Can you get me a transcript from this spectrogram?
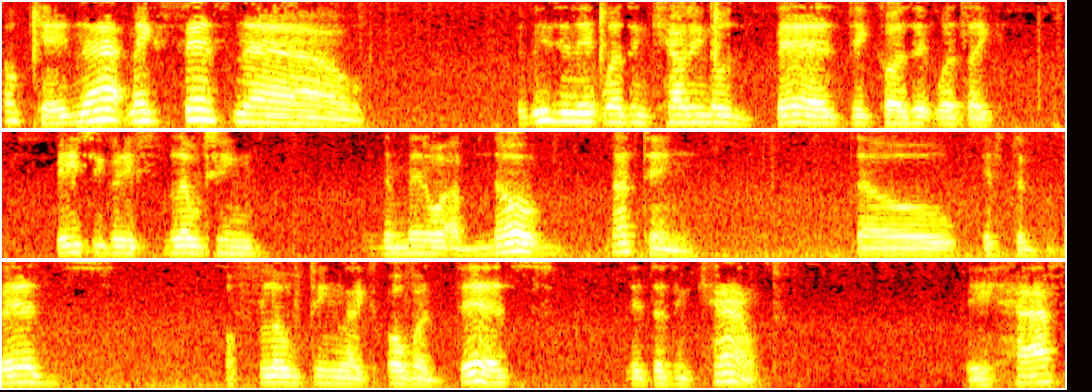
Okay, that makes sense now. The reason it wasn't counting those beds because it was like basically floating in the middle of no nothing. So if the beds are floating like over this, it doesn't count. They have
